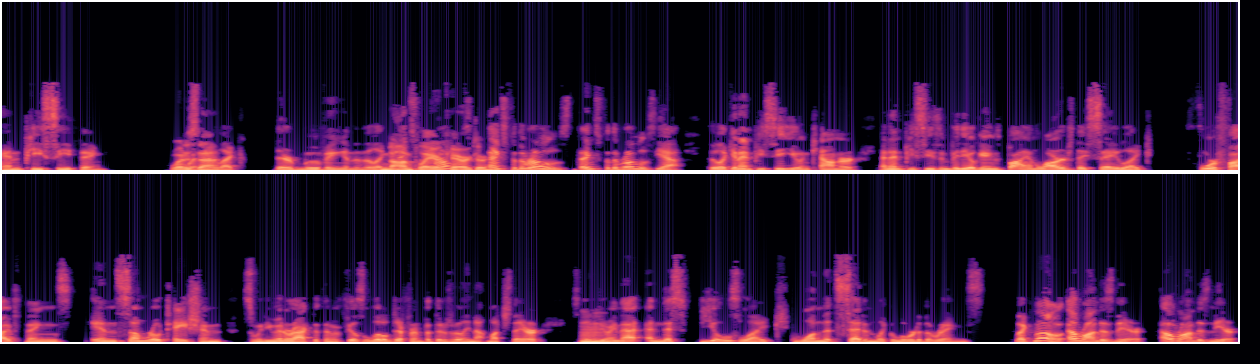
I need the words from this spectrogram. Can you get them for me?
NPC thing. What is where they're that? like, they're moving and then they're like, "Thanks for the Non-player character? Thanks for the rose. Thanks for the rose. Yeah. They're like an NPC you encounter and NPCs in video games. By and large, they say like four or five things in some rotation. So when you interact with them, it feels a little different, but there's really not much there. So they're Mhm. doing that. And this feels like one that's said in like Lord of the Rings. Like, no, Elrond is near. Elrond is near.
